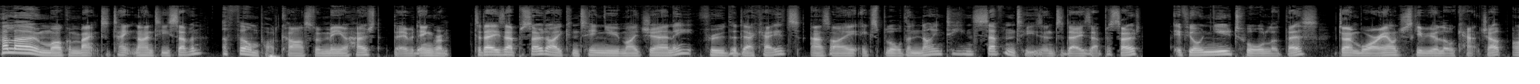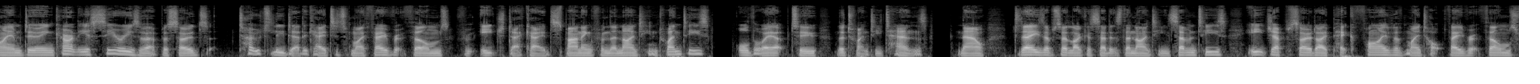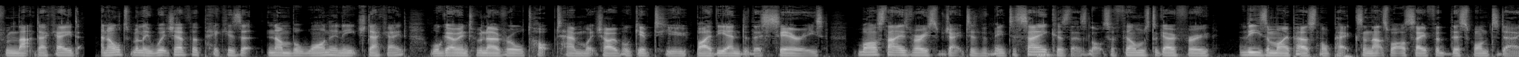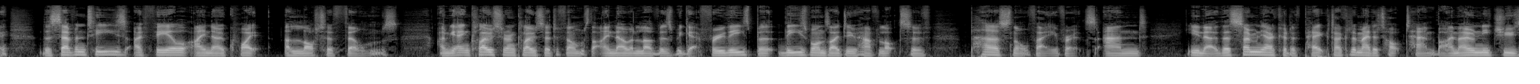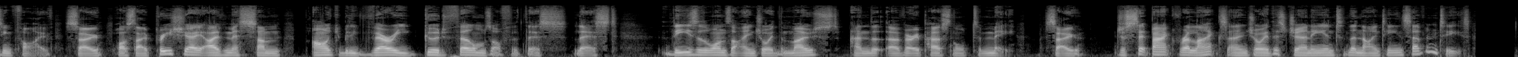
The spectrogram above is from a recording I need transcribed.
Hello and welcome back to Take 97, a film podcast with me, your host, David Ingram. Today's episode, I continue my journey through the decades as I explore the 1970s in today's episode. If you're new to all of this, don't worry, I'll just give you a little catch up. I am doing currently a series of episodes totally dedicated to my favourite films from each decade, spanning from the 1920s all the way up to the 2010s. Now, today's episode, like I said, it's the 1970s. Each episode, I pick five of my top favourite films from that decade, and ultimately, whichever pick is at number one in each decade will go into an overall top 10, which I will give to you by the end of this series. Whilst that is very subjective of me to say, because there's lots of films to go through, these are my personal picks, and that's what I'll say for this one today. The 70s, I feel I know quite a lot of films. I'm getting closer and closer to films that I know and love as we get through these, but these ones I do have lots of personal favourites, and you know, there's so many I could have picked. I could have made a top 10, but I'm only choosing five. So, whilst I appreciate I've missed some arguably very good films off of this list, these are the ones that I enjoyed the most and that are very personal to me. So, just sit back, relax, and enjoy this journey into the 1970s.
